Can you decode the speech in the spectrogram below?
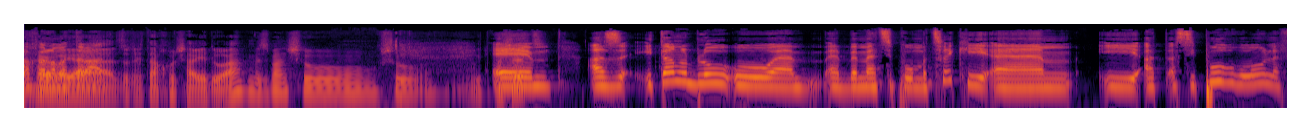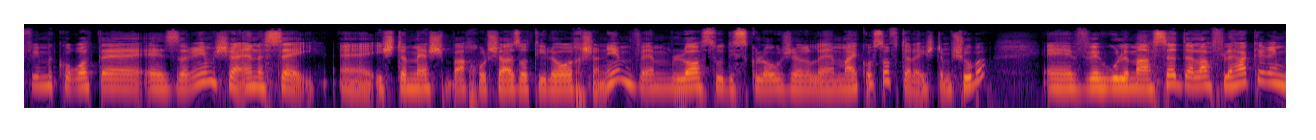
אבל המטרה... זאת הייתה חולשה ידועה בזמן שהוא, שהוא התפשט? אז Eternal Blue הוא באמת סיפור מצחיק, כי היא, הסיפור הוא, לפי מקורות uh, זרים, שה-NSA uh, השתמש בחולשה הזאת לאורך שנים, והם לא עשו disclosure ל Microsoft, אלא השתמשו בה, uh, והוא למעשה דלף להאקרים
